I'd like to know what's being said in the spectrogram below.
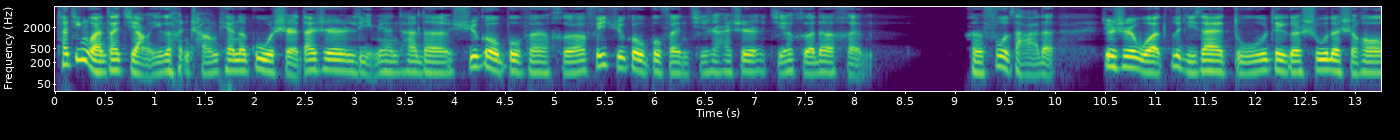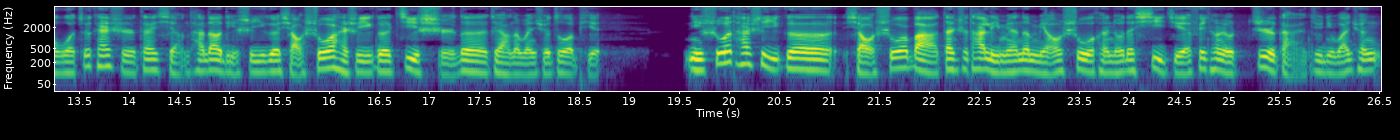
他尽管在讲一个很长篇的故事，但是里面它的虚构部分和非虚构部分其实还是结合的很很复杂的。就是我自己在读这个书的时候，我最开始在想，它到底是一个小说还是一个纪实的这样的文学作品？你说它是一个小说吧，但是它里面的描述很多的细节非常有质感，就你完全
